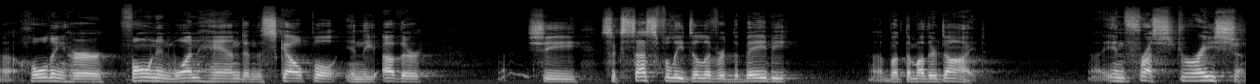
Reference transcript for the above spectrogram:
uh, holding her phone in one hand and the scalpel in the other. She successfully delivered the baby, but the mother died. In frustration,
